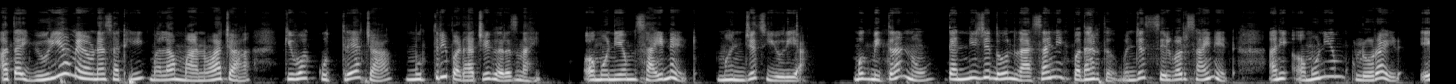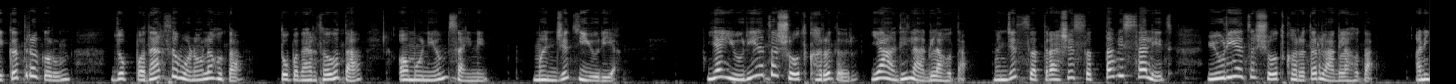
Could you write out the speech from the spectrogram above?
आता युरिया मिळवण्यासाठी मला मानवाच्या किंवा कुत्र्याच्या मूत्रीपडाची गरज नाही. अमोनियम सायनेट म्हणजेच युरिया. मग मित्रांनो त्यांनी जे दोन रासायनिक पदार्थ म्हणजेच सिल्वर सायनेट आणि अमोनियम क्लोराईड एकत्र करून जो पदार्थ बनवला होता तो पदार्थ होता अमोनियम सायनेट म्हणजेच युरिया. या युरियाचा शोध खरं तर याआधी लागला होता. म्हणजे सतराशे सत्तावीस सालीच युरियाचा शोध खरं तर लागला होता. आणि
